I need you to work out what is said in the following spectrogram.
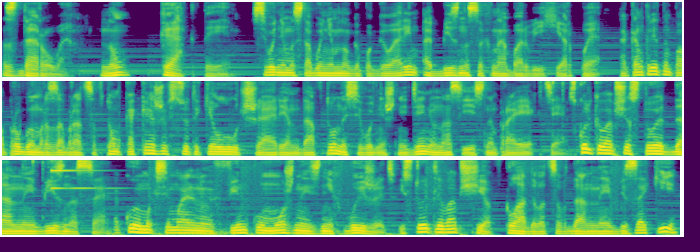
Здорово. Ну, как ты? Сегодня мы с тобой немного поговорим о бизнесах на Барвихе РП, а конкретно попробуем разобраться в том, какая же все-таки лучшая аренда авто на сегодняшний день у нас есть на проекте. Сколько вообще стоят данные бизнесы, какую максимальную финку можно из них выжить, и стоит ли вообще вкладываться в данные безаки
